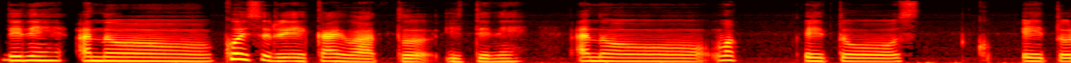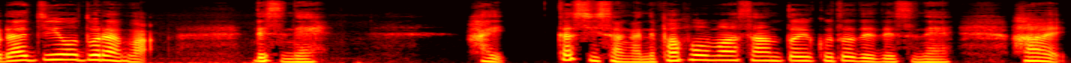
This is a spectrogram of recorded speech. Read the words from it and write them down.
でね、あのー、恋する英会話と言ってね、あのー、ま、えっ、ー、と、えっ、と、ラジオドラマですね。はい。カッシーさんがね、パフォーマーさんということでですね、はい。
